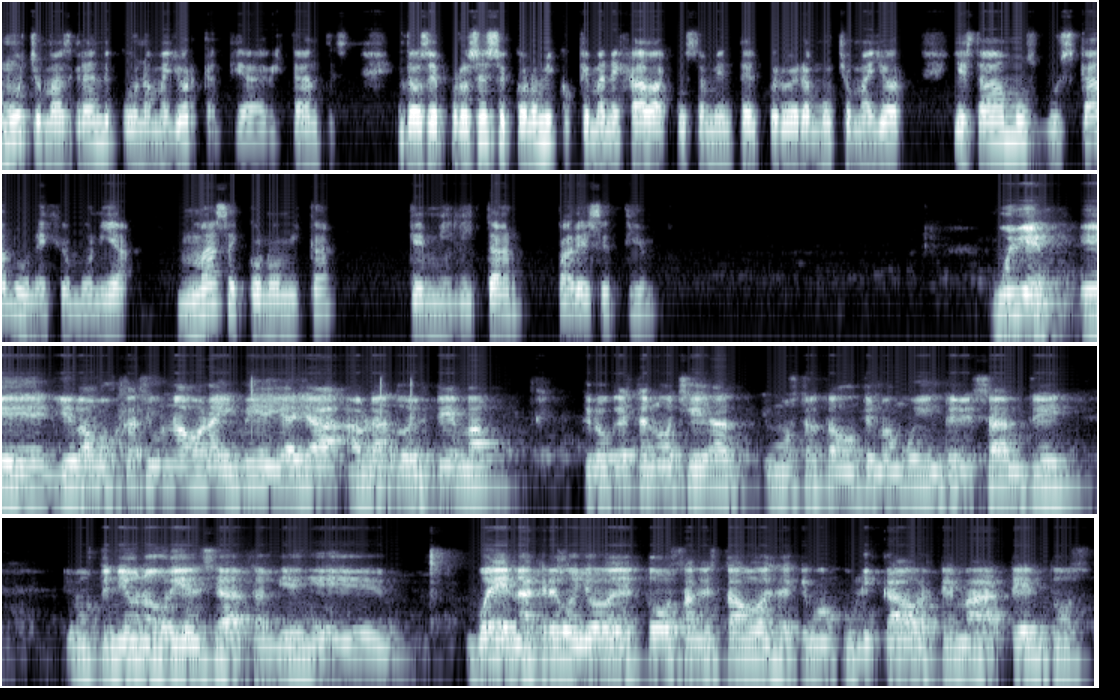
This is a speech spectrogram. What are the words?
mucho más grande con una mayor cantidad de habitantes. Entonces, el proceso económico que manejaba justamente el Perú era mucho mayor y estábamos buscando una hegemonía más económica que militar para ese tiempo. Muy bien, eh, llevamos casi una hora y media ya hablando del tema. Creo que esta noche hemos tratado un tema muy interesante. Hemos tenido una audiencia también eh, buena, creo yo. Eh, todos han estado desde que hemos publicado el tema atentos.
